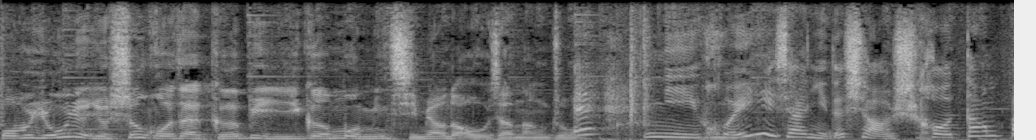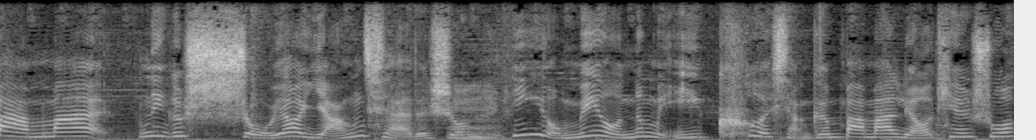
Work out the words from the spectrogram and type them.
我们永远就生活在隔壁一个莫名其妙的偶像当中。哎，你回忆一下你的小时候，当爸妈那个手要扬起来的时候，你有没有那么一刻想跟爸妈聊天，说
